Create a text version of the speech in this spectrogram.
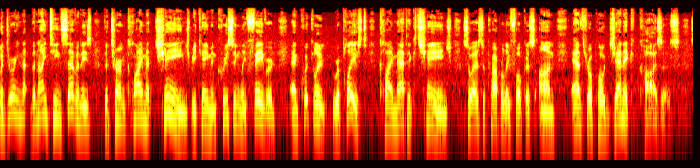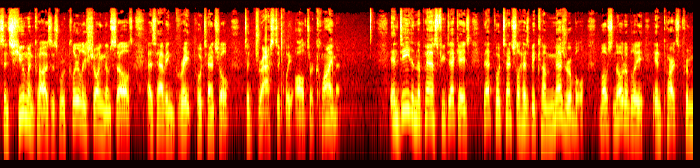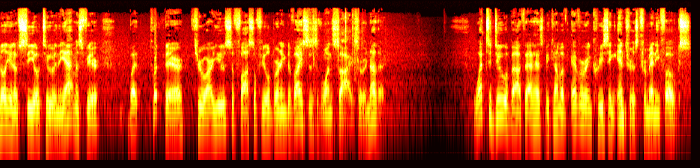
But during the 1970s, the term climate change became increasingly favored and quickly replaced climatic change so as to properly focus on anthropogenic causes, since human causes were clearly showing themselves as having great potential to drastically alter climate. Indeed, in the past few decades, that potential has become measurable, most notably in parts per million of CO2 in the atmosphere, but put there through our use of fossil fuel burning devices of one size or another. What to do about that has become of ever increasing interest for many folks.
